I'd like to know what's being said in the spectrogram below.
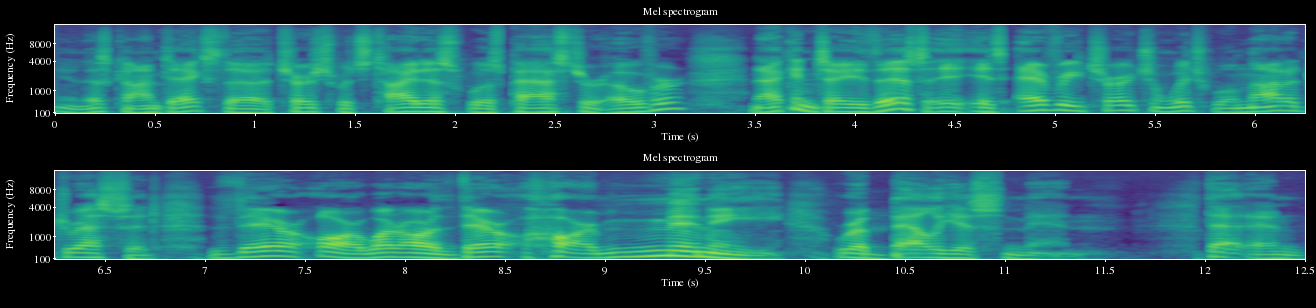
in this context, the church which Titus was pastor over. And I can tell you this it's every church in which will not address it. There are, what are, there are many rebellious men. That, and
